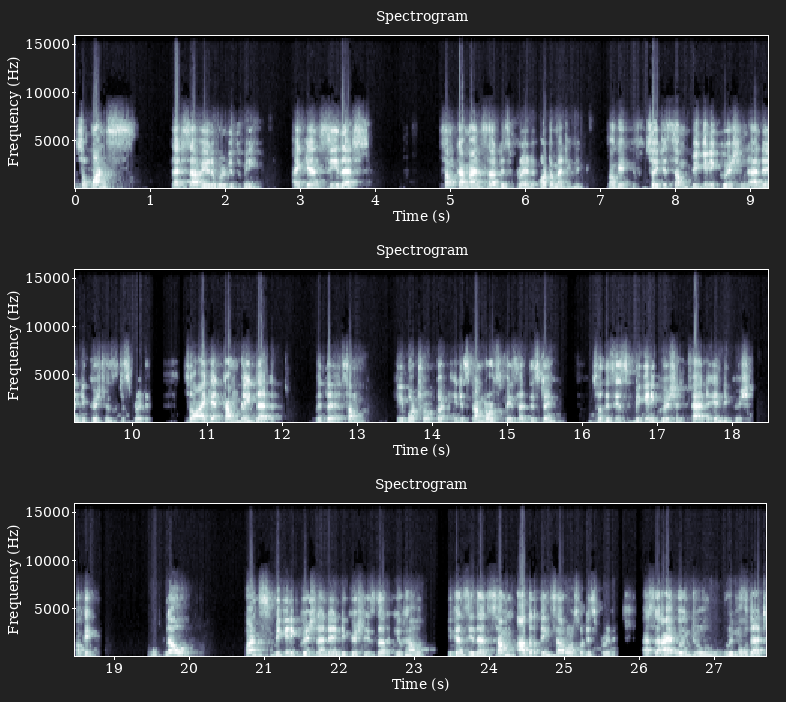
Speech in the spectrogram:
So once that is available with me, I can see that some commands are displayed automatically. Okay, so it is some begin equation and end equation is displayed. So I can complete that with uh, some keyboard shortcut. It is control space at this time. So this is begin equation and end equation. Okay. Now, once begin equation and end equation is there, you have you can see that some other things are also displayed. As I am going to remove that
